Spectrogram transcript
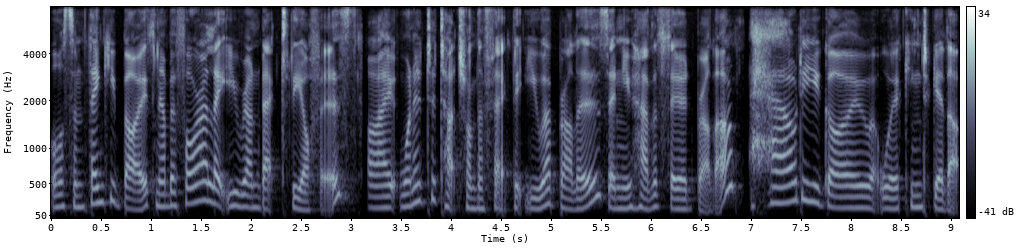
Awesome. Thank you both. Now, before I let you run back to the office, I wanted to touch on the fact that you are brothers and you have a third brother. How do you go working together?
